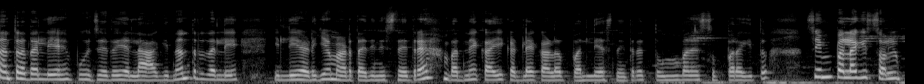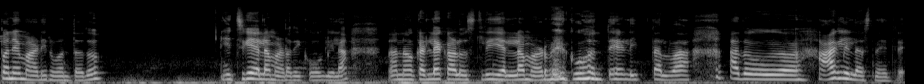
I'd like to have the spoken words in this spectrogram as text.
ನಂತರದಲ್ಲಿ ಪೂಜೆದು ಎಲ್ಲ ಆಗಿದ ನಂತರದಲ್ಲಿ ಇಲ್ಲಿ ಅಡುಗೆ ಮಾಡ್ತಾಯಿದ್ದೀನಿ ಸ್ನೇಹಿತರೆ. ಬದನೆಕಾಯಿ, ಕಡಲೆಕಾಳು ಪಲ್ಯ ಸ್ನೇಹಿತರೆ ತುಂಬಾ ಸೂಪರಾಗಿತ್ತು ಸಿಂಪಲ್ಲಾಗಿ ಸ್ವಲ್ಪನೇ ಮಾಡಿರುವಂಥದ್ದು. ಹೆಚ್ಚಿಗೆ ಎಲ್ಲ ಮಾಡೋದಕ್ಕೆ ಹೋಗಲಿಲ್ಲ. ನಾನು ಕಡಲೆಕಾಳು, ಉಸ್ಲಿ ಎಲ್ಲ ಮಾಡಬೇಕು ಅಂತೇಳಿ ಇತ್ತಲ್ವ ಅದು ಆಗಲಿಲ್ಲ ಸ್ನೇಹಿತರೆ.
